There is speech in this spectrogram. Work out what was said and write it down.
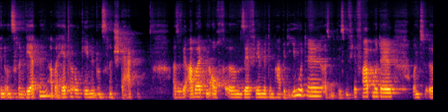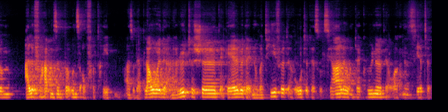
in unseren Werten, aber heterogen in unseren Stärken. Also wir arbeiten auch ähm, sehr viel mit dem HBDI-Modell, also mit diesem Vier-Farben-Modell und alle Farben sind bei uns auch vertreten. Also der blaue, der analytische, der gelbe, der innovative, der rote, der soziale und der grüne, der organisierte.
